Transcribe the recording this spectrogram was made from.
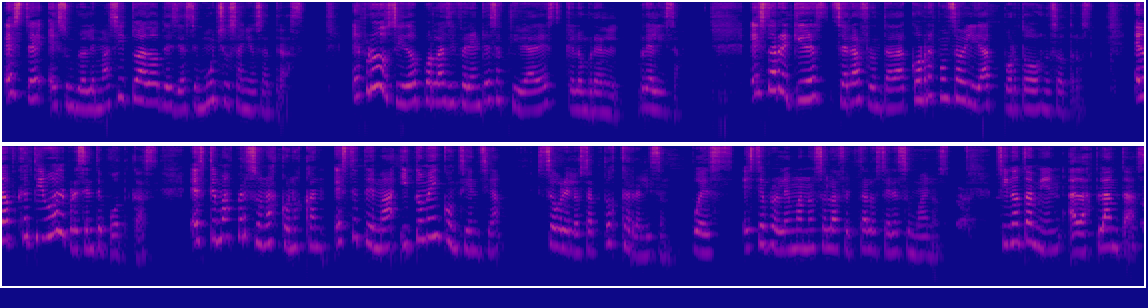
Este es un problema situado desde hace muchos años atrás. Es producido por las diferentes actividades que el hombre realiza. Esta requiere ser afrontada con responsabilidad por todos nosotros. El objetivo del presente podcast es que más personas conozcan este tema y tomen conciencia sobre los actos que realizan, pues este problema no solo afecta a los seres humanos, sino también a las plantas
